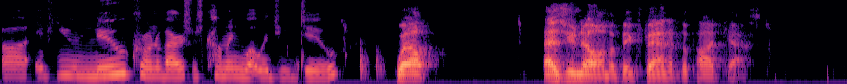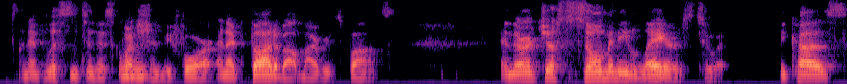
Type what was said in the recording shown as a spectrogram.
Uh, if you knew coronavirus was coming, what would you do? Well, as you know, I'm a big fan of the podcast. And I've listened to this mm-hmm. question mm-hmm. before and I've thought about my response. And there are just so many layers to it because,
